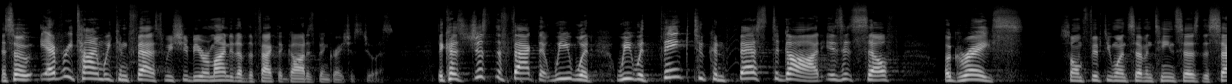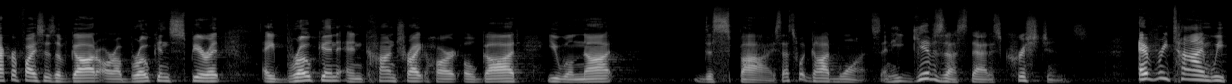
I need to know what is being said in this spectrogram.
And so every time we confess, we should be reminded of the fact that God has been gracious to us. Because just the fact that we would, we would think to confess to God is itself a grace. Psalm 51 17 says, The sacrifices of God are a broken spirit, a broken and contrite heart. O God, you will not despise. That's what God wants. And He gives us that as Christians. Every time we,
